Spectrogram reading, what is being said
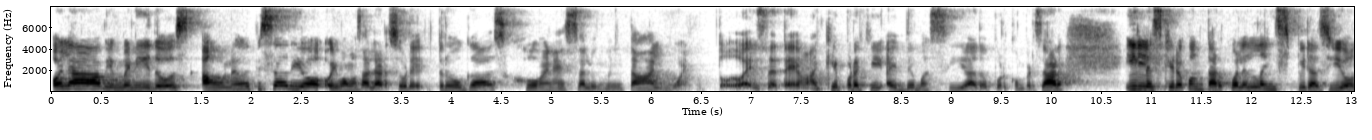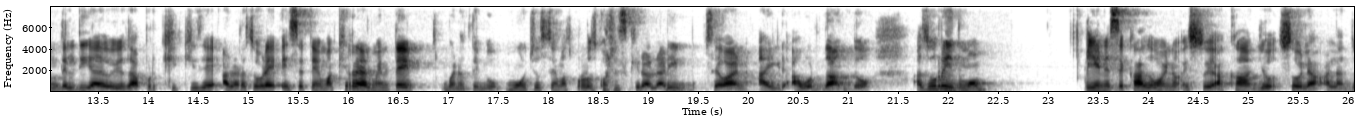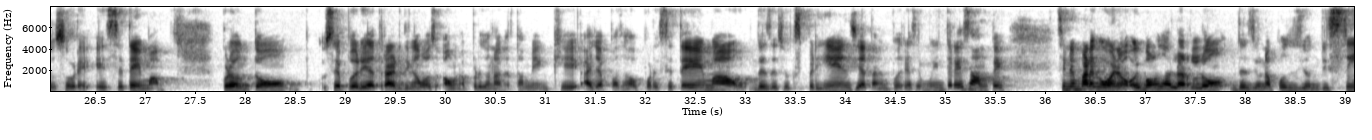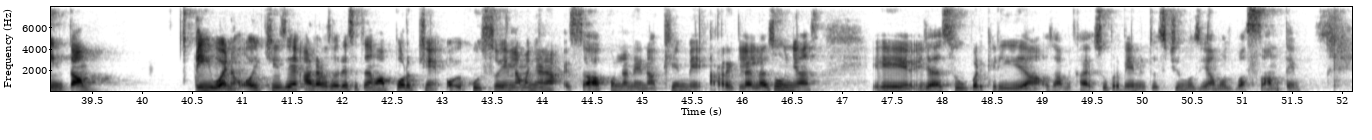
Hola, bienvenidos a un nuevo episodio. Hoy vamos a hablar sobre drogas, jóvenes, salud mental, bueno, todo ese tema que por aquí hay demasiado por conversar. Y les quiero contar cuál es la inspiración del día de hoy, o sea, por qué quise hablar sobre ese tema que realmente, bueno, tengo muchos temas por los cuales quiero hablar y se van a ir abordando a su ritmo. Y en este caso, bueno, estoy acá yo sola hablando sobre ese tema pronto se podría traer, digamos, a una persona también que haya pasado por ese tema, o desde su experiencia, también podría ser muy interesante. Sin embargo, bueno, hoy vamos a hablarlo desde una posición distinta. Y bueno, hoy quise hablar sobre ese tema porque hoy, justo hoy en la mañana estaba con la nena que me arregla las uñas. Eh, ella es súper querida, o sea, me cae súper bien, entonces chismoseamos bastante.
